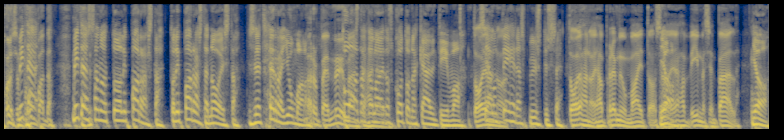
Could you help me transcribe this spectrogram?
puolison Mitä, pumpata. mitä sanoit, että tuo oli parasta? Tuo oli parasta noista. Ja sille, että herra Jumala. Mä rupean myymään sitä hänelle. laitos kotona käyntiin vaan. Toihan Siellä on on- tehdas pystyssä. Toihan on ihan premium maitoa, se Joo. on ihan viimeisen päällä. Joo.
